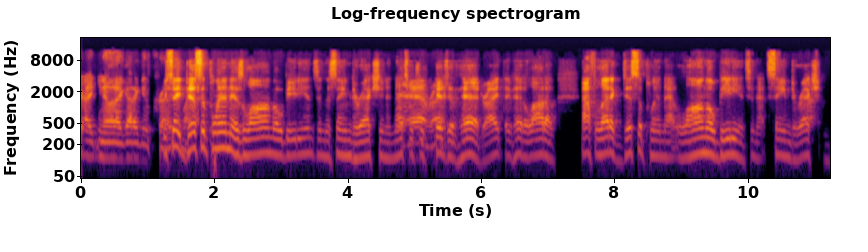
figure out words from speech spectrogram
I you know what? I gotta give credit. you say to discipline is long obedience in the same direction and that's Yeah, what your kids have had right? They've had a lot of athletic discipline that long obedience in that same direction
